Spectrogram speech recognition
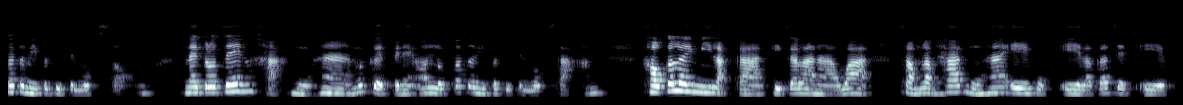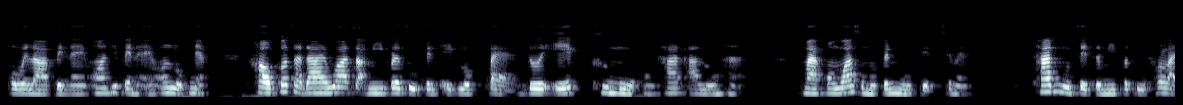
ก็จะมีประจุเป็นลบสองไนโตรเจนค่ะ หมู่ห้าเมื่อเกิดเป็นไอออนลบก็จะมีประจุเป็นลบสาม เขาก็เลยมีหลักการพิจารณาว่าสำหรับธาตุหมู่ 5A 6A แล้วก็ 7A พอเวลาเป็นไอออนที่เป็นไอออนลบเนี่ยเขาก็จะได้ว่าจะมีประจุเป็น x ลบ8โดย x คือหมู่ของธาตุอะโลหะ หมายความว่าสมมติเป็นหมู่ 7 ใช่ไหมธาตุหมู่ 7 จะมีประจุเท่าไหร่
